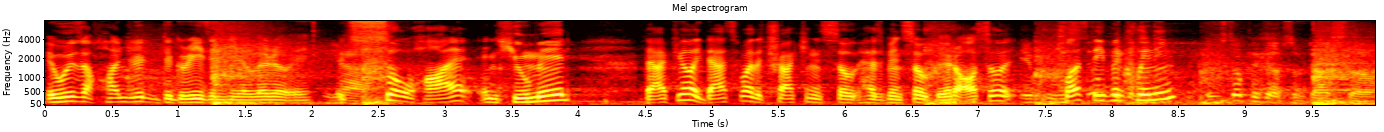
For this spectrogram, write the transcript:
it was hundred degrees in here, literally. Yeah. It's so hot and humid that I feel like that's why the traction is so has been so good. Also, It- plus they've been cleaning. We're still picking up some dust though.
